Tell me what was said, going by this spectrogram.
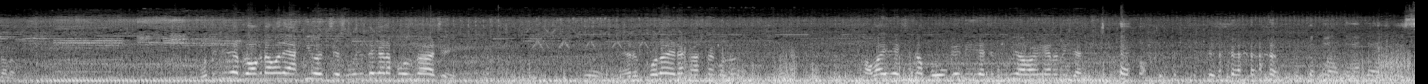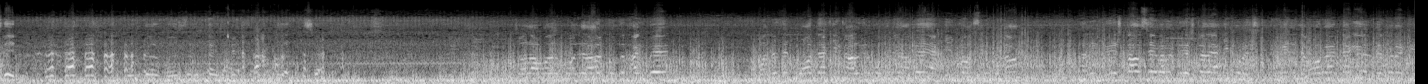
চলো। প্রতিদিনের আমাদের একই হচ্ছে। একটা আছে। এটা কাজটা খোলো। সবাই দেখছি না বউকে নিয়ে যাচ্ছে, তুমি আমাকে কেন নিয়ে যাচ্ছ? চলো, আমাদের মজা আর করতে থাকবে। আমাদের পথ একই কালকে মতো হবে একই পথ সেম খালি ড্রেসটাও আমি ড্রেসটাও একই করেছি ঠিক আছে জামা প্যান্ট একই আর ভেতরে টি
